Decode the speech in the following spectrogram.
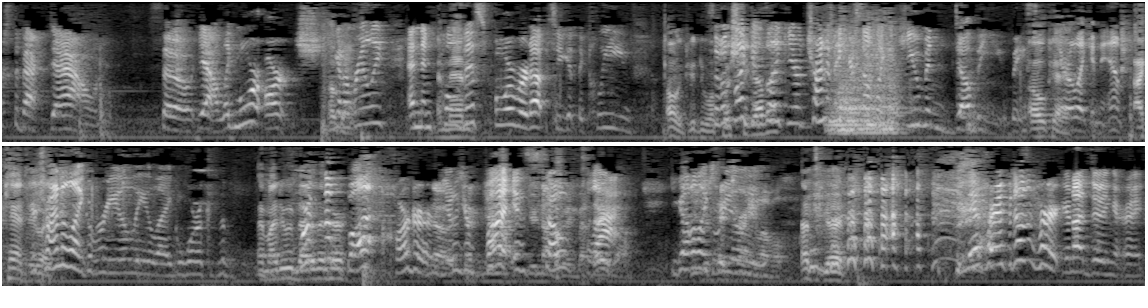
arch the back down. So yeah, like more arch. You gotta really, and then pull then- this forward up so you get the cleave. Oh, you do a So push it's like together? it's like you're trying to make yourself like a human W, basically. Okay. You're like an imp. I can't do it. You're it. trying to like really like work the Am I doing better work than the her? butt harder. No, your your you're butt not- is you're not so doing better. There you flat. You gotta like Just hit really. training level. That's good. it hurt. If it doesn't hurt, you're not doing it right.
